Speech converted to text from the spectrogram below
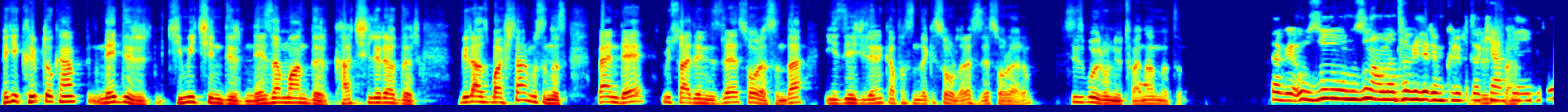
Peki Crypto Camp nedir? Kim içindir? Ne zamandır? Kaç liradır? Biraz başlar mısınız? Ben de müsaadenizle sonrasında izleyicilerin kafasındaki sorulara size sorarım. Siz buyurun lütfen anlatın. Tabii uzun uzun anlatabilirim Crypto Camp ile ilgili.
